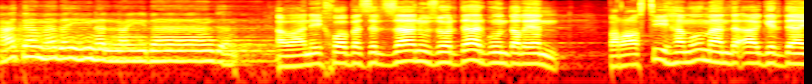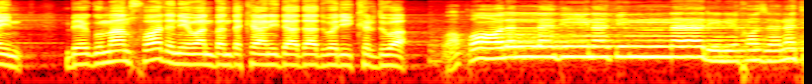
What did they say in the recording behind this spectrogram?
حكم بين العباد. ئەوانەی خۆ بە زلزان و زۆردار بوون دەڵێن. بەڕاستی هەمومان لە ئاگردین بێگومان خوا لە نێوان بەندەکانی دادادوەری کردووە. وقال الذين في النار لخزنة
